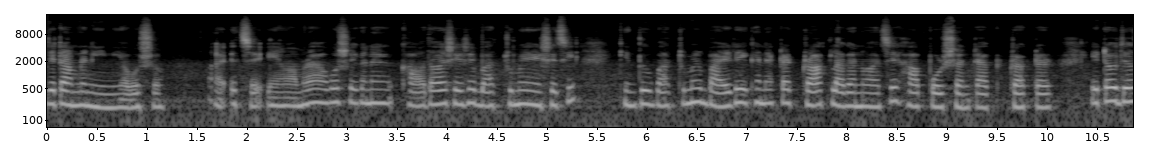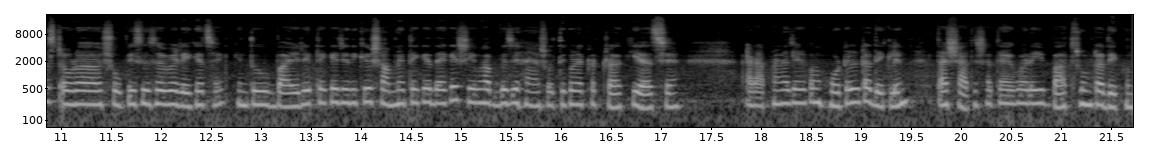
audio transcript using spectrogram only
যেটা আমরা নিইনি অবশ্য। আর আচ্ছা আমরা অবশ্য এখানে খাওয়া দাওয়া শেষে বাথরুমে এসেছি, কিন্তু বাথরুমের বাইরে এখানে একটা ট্রাক লাগানো আছে, হাফ পোর্শন ট্রাক, ট্রাকটার। এটাও জাস্ট ওরা শোপিস হিসেবে রেখেছে, কিন্তু বাইরে থেকে যদি কেউ সামনে থেকে দেখে, সে ভাববে যে হ্যাঁ সত্যি করে একটা ট্রাকই আছে। আর আপনারা যেরকম হোটেলটা দেখলেন, তার সাথে সাথে একবার এই বাথরুমটা দেখুন।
